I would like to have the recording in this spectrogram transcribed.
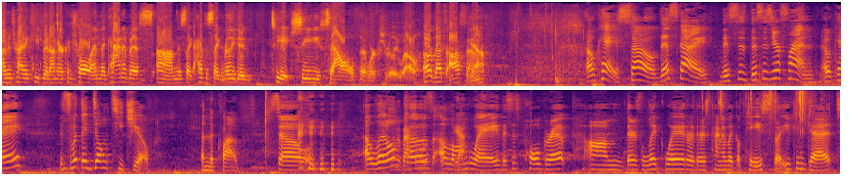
I've been trying to keep it under control. And the cannabis, um, this like I have this like really good THC salve that works really well. Oh, that's awesome. Yeah. Okay, so this guy, this is this is your friend, okay? This is what they don't teach you in the club. So a little it back a goes little. a long Yeah. way. This is pole grip. Um, there's liquid or there's kind of like a paste that you can get.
